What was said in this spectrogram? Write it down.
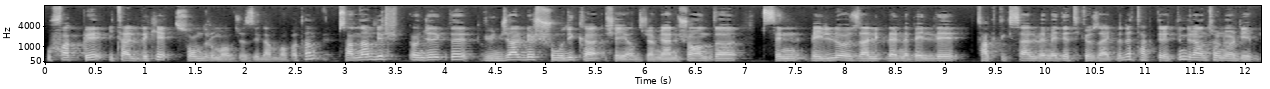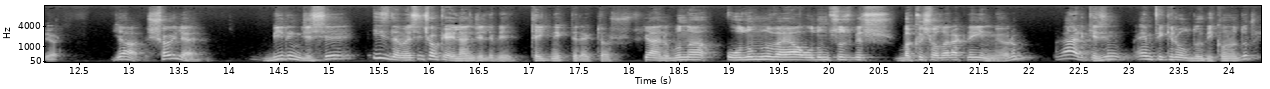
ufak bir İtalya'daki son durumu alacağız İlhan Babatan. Senden bir öncelikle güncel bir Şumudika şeyi alacağım. Yani şu anda senin belli özelliklerine, belli taktiksel ve medyatik özelliklerine takdir ettiğin bir antrenör diyebiliyorum. Ya şöyle birincisi izlemesi çok eğlenceli bir teknik direktör. Yani buna olumlu veya olumsuz bir bakış olarak değinmiyorum. Herkesin en fikir olduğu bir konudur.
